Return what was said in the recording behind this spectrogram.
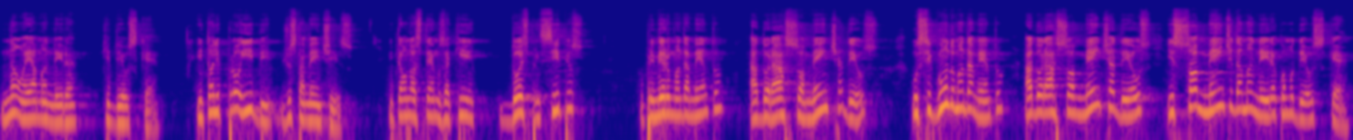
não é a maneira que Deus quer. Então ele proíbe justamente isso. Então nós temos aqui dois princípios. O primeiro mandamento, adorar somente a Deus. O segundo mandamento, adorar somente a Deus e somente da maneira como Deus quer.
